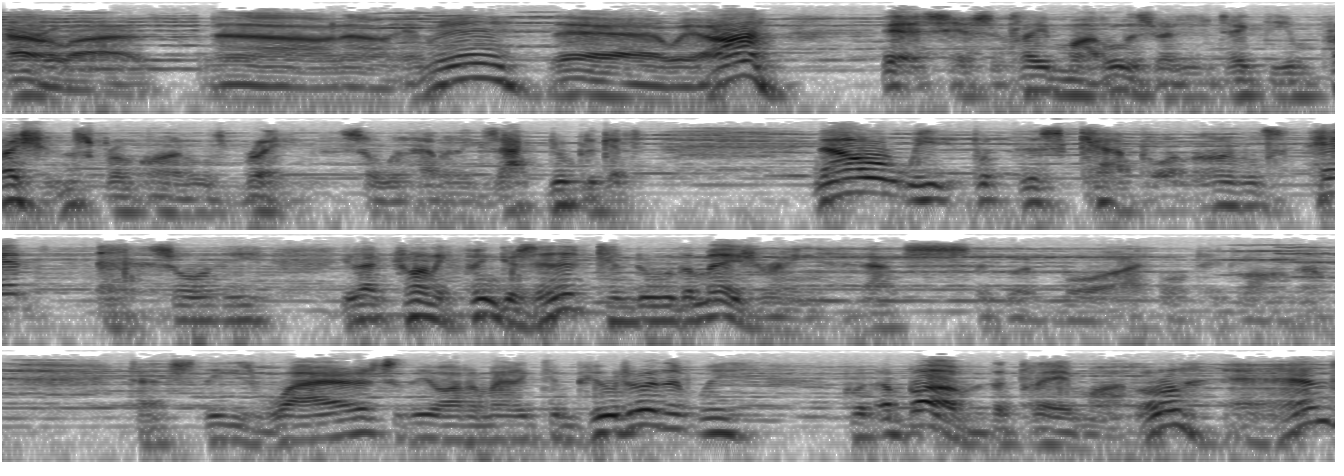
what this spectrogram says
paralyzed. Now, now, Henry. There we are. Yes, yes, the clay model is ready to take the impressions from Arnold's brain, so we'll have an exact duplicate. Now we put this cap on Arnold's head so the electronic fingers in it can do the measuring. That's a good boy. It won't take long now. Attach these wires to the automatic computer that we put above the clay model, and.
